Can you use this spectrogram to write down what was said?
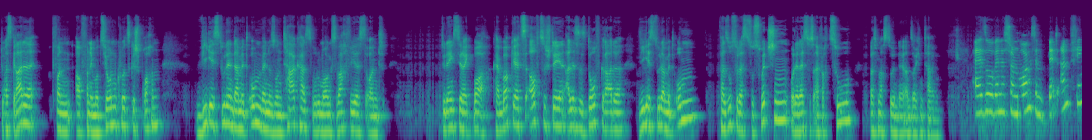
Du hast gerade von, auch von Emotionen kurz gesprochen. Wie gehst du denn damit um, wenn du so einen Tag hast, wo du morgens wach wirst und du denkst direkt, boah, kein Bock jetzt aufzustehen, alles ist doof gerade. Wie gehst du damit um? Versuchst du das zu switchen oder lässt du es einfach zu? Was machst du der, an solchen Tagen? Also wenn es schon morgens im Bett anfing,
